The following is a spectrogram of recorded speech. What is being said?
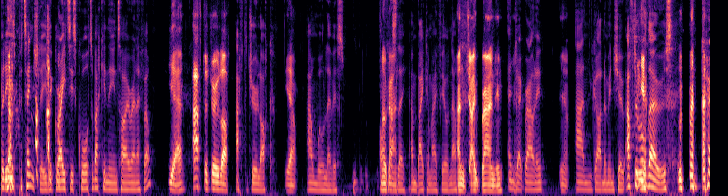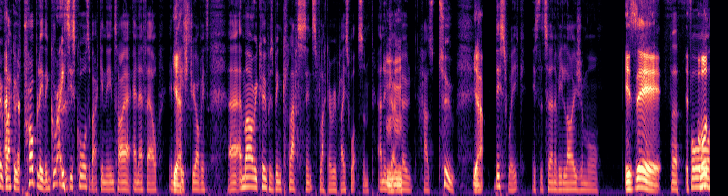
but he is potentially the greatest quarterback in the entire NFL Yeah, after Drew Lock. after Drew Lock Yeah, and Will Levis, Okay. obviously, and Baker Mayfield now, and, Jake Browning. And Jake Browning. Yeah. And Gardner Minshew. After all Yeah. those, Joe Flacco is probably the greatest quarterback in the entire NFL in Yes. the history of it. Uh, Amari Cooper's been classed since Flacco replaced Watson, and Njoku Mm-hmm. has two. Yeah, This week is the turn of Elijah Moore is it for four, four four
